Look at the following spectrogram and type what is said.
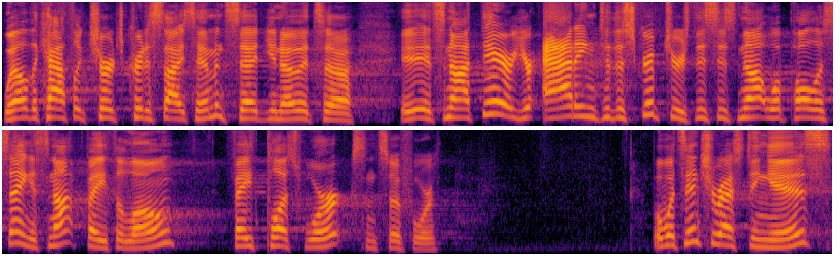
Well, the Catholic Church criticized him and said, you know, it's, uh, a, it's not there. You're adding to the scriptures. This is not what Paul is saying. It's not faith alone, faith plus works, and so forth. But what's interesting is,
